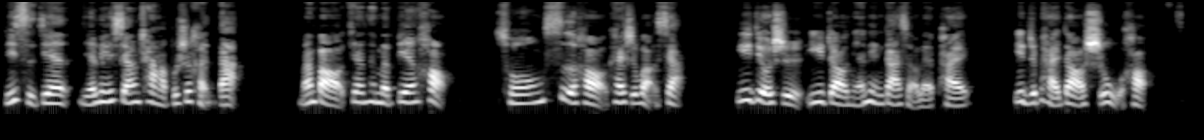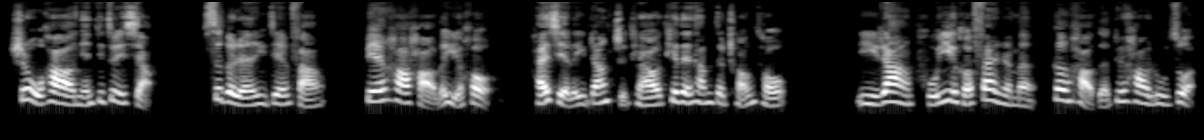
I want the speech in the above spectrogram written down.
彼此间年龄相差不是很大。满宝将他们编号，从四号开始往下，依旧是依照年龄大小来排，一直排到十五号。十五号年纪最小，四个人一间房。编号好了以后，还写了一张纸条贴在他们的床头，以让仆役和犯人们更好的对号入座。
